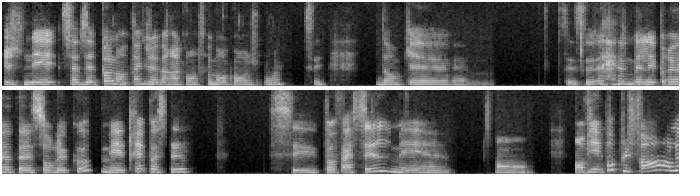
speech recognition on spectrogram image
je venais, ça faisait pas longtemps que j'avais rencontré mon conjoint. Donc, c'est ça, une belle épreuve sur le couple, mais très possible. C'est pas facile, mais euh, on, on vient pas plus fort, là.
